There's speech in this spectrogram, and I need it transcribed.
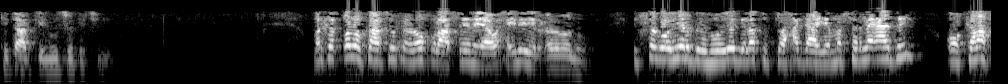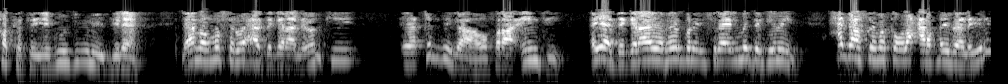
kitaabkii lagu soo dejiyey. Marka qodobkaas wuxuu inoo khulaasaynaya waxay leeyihiin culamadu isagoo yar bay hooyadii la tubto xaggaa iyo masar la aaday oo kala fakatay yahuudi inay dilaan. Leannahu masar waxaa deganaa nimankii qibdiga ah oo faraaciintii ayaa deganaayo reer bani israa'iil ma degenayn xaggaasay marka ula carabdhay ba la yihi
